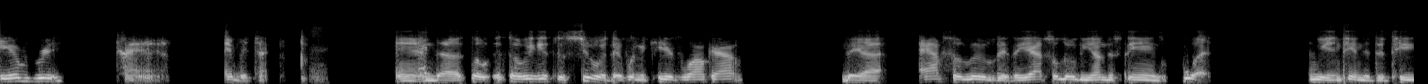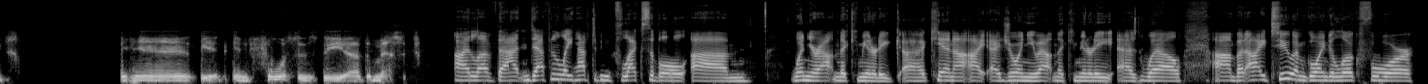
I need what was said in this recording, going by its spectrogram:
every time, every time. And uh, so, so it's assured that when the kids walk out, they are absolutely, they absolutely understand what we intended to teach, and it enforces the uh, the message. I love that, and definitely have to be flexible um, when you're out in the community. Uh, Ken, I, I, join you out in the community as well. Um, but I too am going to look for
